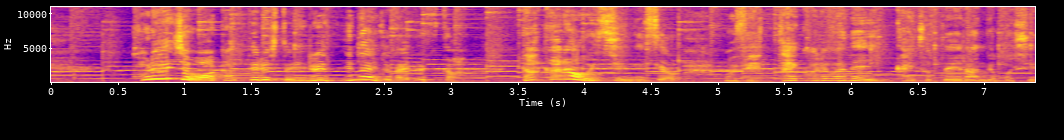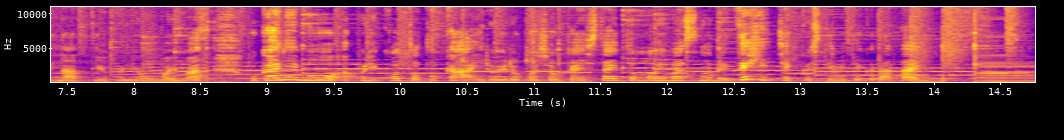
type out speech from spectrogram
これ以上分かってる人いるいないじゃないですか。だから美味しいんですよ。もう絶対これはね一回ちょっと選んでほしいなっていうふうに思います。他にもアプリコットとかいろいろご紹介したいと思いますので是非チェックしてみてください。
